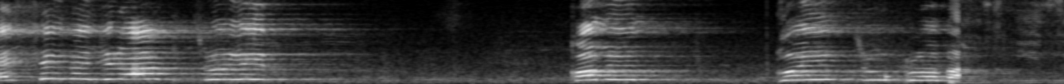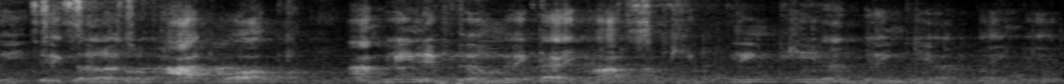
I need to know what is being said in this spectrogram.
I see Nigeria truly coming, going through global. Easy, it takes a lot of hard work. And being a filmmaker, you have to keep thinking and thinking and thinking.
